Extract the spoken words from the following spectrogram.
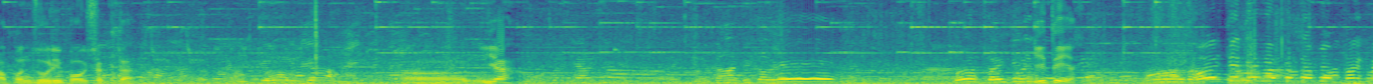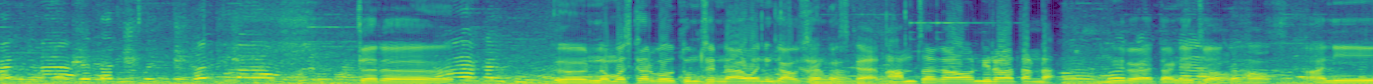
आपण जोडी पाहू शकता. या. इथे या. तर अ, नमस्कार भाऊ तुमचं नाव आणि गाव सांगा. आमचं गाव निराळा तांडा. निराळा तांड्याचे आहे का आणि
